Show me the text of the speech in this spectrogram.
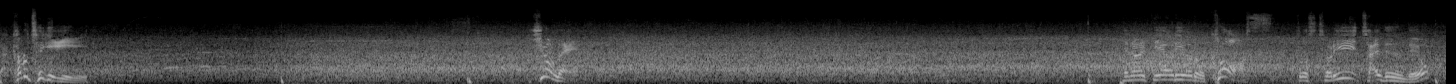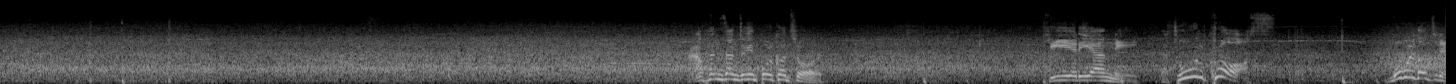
자, 가로채기. 슈레 페널티 에어리어로 크로스. 크로스 처리 잘 되는데요. 아, 환상적인 볼 컨트롤. 디에리 앙리. 자, 좋은 크로스. 몸을 던지는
